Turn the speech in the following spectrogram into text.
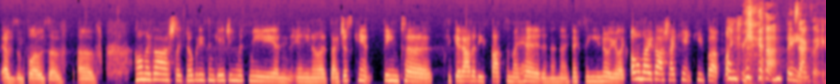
ebbs and flows of of oh my gosh, like nobody's engaging with me, and and you know it's, I just can't seem to to get out of these thoughts in my head, and then the next thing you know, you're like, oh my gosh, I can't keep up, like Yeah, exactly.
